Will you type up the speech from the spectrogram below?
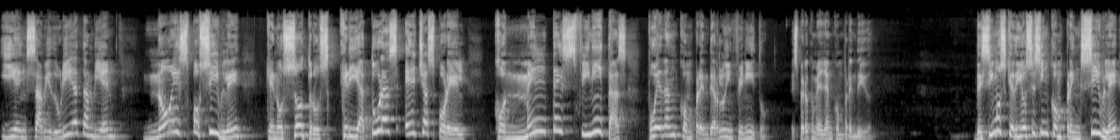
y en sabiduría también, no es posible que nosotros, criaturas hechas por Él, con mentes finitas, puedan comprender lo infinito. Espero que me hayan comprendido. Decimos que Dios es incomprensible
